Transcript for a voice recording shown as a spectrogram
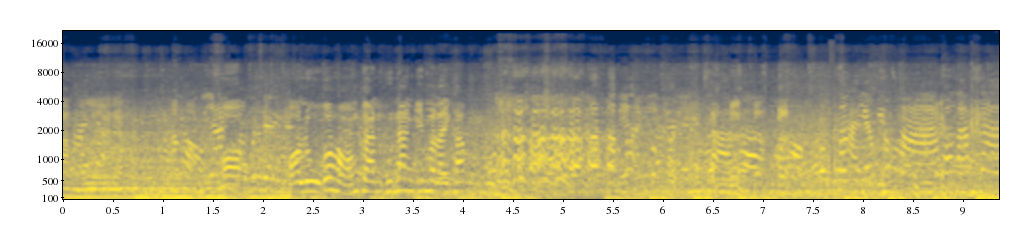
นั่งเลยเนี่ยพอพอลูกก็หอมกันคุณนั่งกินอะไรครับ ถ่ายแล้วกินชาเขารักกัน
